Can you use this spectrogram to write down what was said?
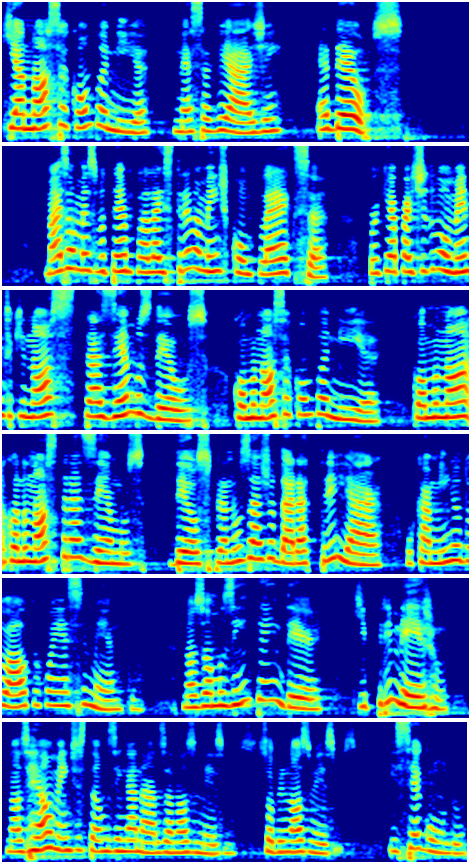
que a nossa companhia nessa viagem é Deus. Mas, ao mesmo tempo, ela é extremamente complexa, porque a partir do momento que nós trazemos Deus como nossa companhia, como nós, quando nós trazemos Deus para nos ajudar a trilhar o caminho do autoconhecimento, nós vamos entender que, primeiro, nós realmente estamos enganados a nós mesmos, sobre nós mesmos. E segundo,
